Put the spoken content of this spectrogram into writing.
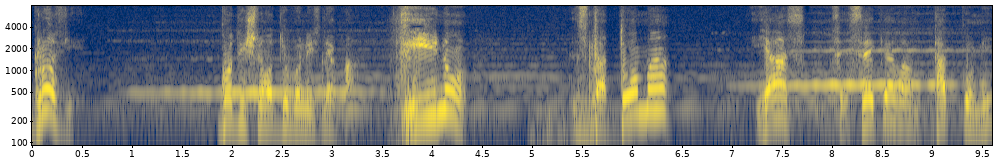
грозје годишно од Љубоно излегва. Вино, за дома, јас се секјавам, татко ми,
